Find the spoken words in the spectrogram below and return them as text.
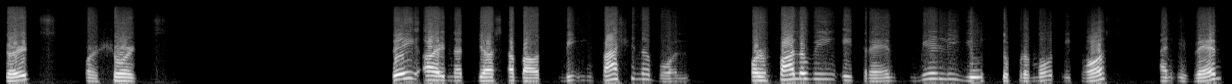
skirts, or shorts. They are not just about being fashionable or following a trend merely used to promote a cause, an event,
